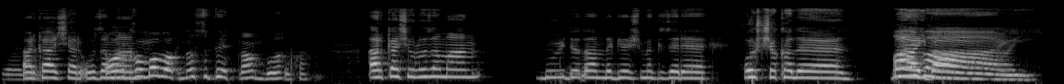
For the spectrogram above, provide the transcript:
Gel. Arkadaşlar o zaman Arkama bak nasıl pet lan bu. Oha. Arkadaşlar o zaman bu videodan da görüşmek üzere. Hoşçakalın. Bay. bay.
